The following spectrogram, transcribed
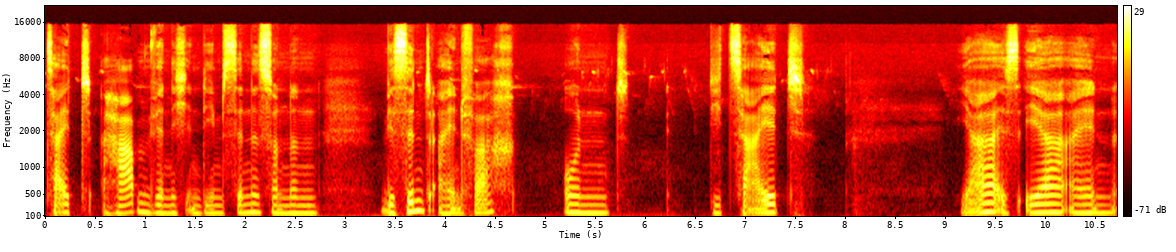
Zeit haben wir nicht in dem Sinne, sondern wir sind einfach und die Zeit, ja, ist eher ein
